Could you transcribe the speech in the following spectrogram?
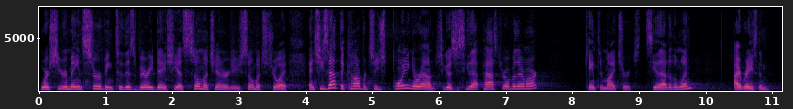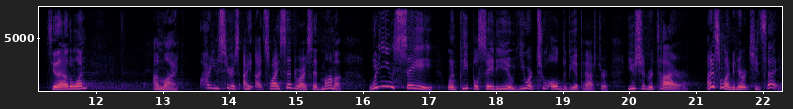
where she remains serving to this very day. She has so much energy, so much joy. And she's at the conference, she's pointing around. She goes, You see that pastor over there, Mark? came through my church. See that other one? I raised him. See that other one? I'm like, are you serious? I, I, so I said to her, I said, Mama, what do you say when people say to you, you are too old to be a pastor? You should retire. I just wanted to hear what she'd say.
